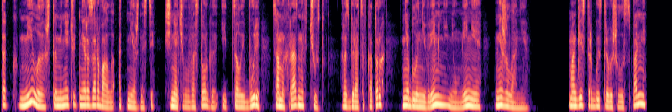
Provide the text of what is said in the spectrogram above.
так мило, что меня чуть не разорвало от нежности, щенячьего восторга и целой бури самых разных чувств, разбираться в которых не было ни времени, ни умения, ни желания. Магистр быстро вышел из спальни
